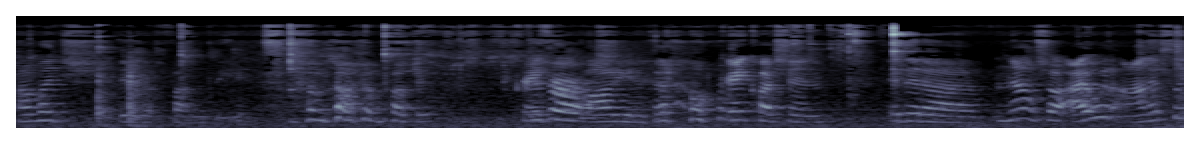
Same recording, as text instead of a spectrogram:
How much is a funzie? Amount of butter. Great, Just for our audience at great question. Is it a No, so I would honestly,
